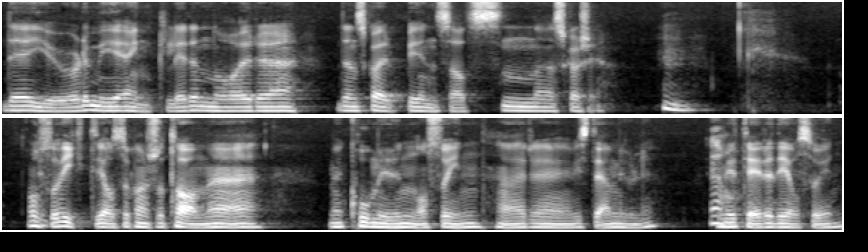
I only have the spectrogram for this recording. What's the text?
Det gjør det mye enklere når den skarpe innsatsen skal skje. Mm. Også viktig altså, kanskje å ta med, med kommunen også inn her, eh, hvis det er mulig. Ja. Invitere de også inn.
